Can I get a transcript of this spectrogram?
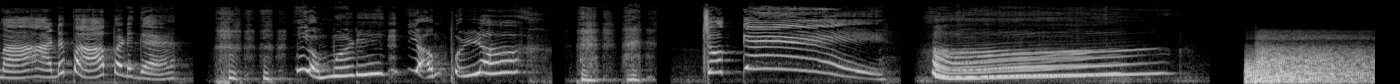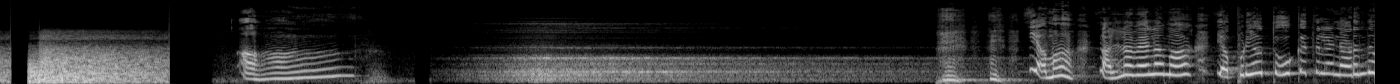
வாசம் அடிக்குதுமா அடுப்பு எம்மாடி எம் புள்ளா. ஆ. ஏமா நல்ல வேலைம்மா. எப்படியோ தூக்கத்துல நடந்து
